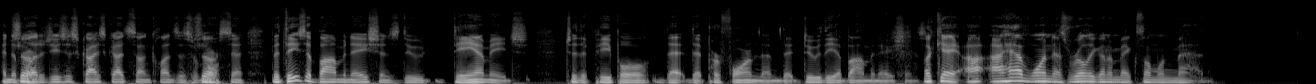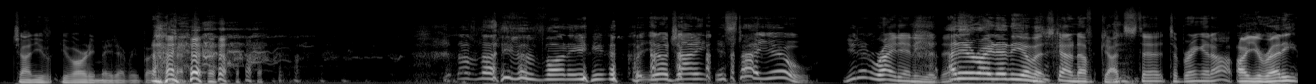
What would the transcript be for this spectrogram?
And the sure. blood of Jesus Christ, God's Son, cleanses from sure. all sin. But these abominations do damage to the people that that perform them, that do the abominations. Okay, I, I have one that's really going to make someone mad. John, you've you've already made everybody. That's not even funny. but you know, Johnny, it's not you. You didn't write any of this. I didn't write any of it. You just got enough guts to, to bring it up. Are you ready?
